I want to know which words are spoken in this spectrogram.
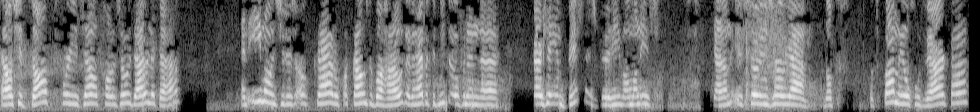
En als je dat voor jezelf gewoon zo duidelijk hebt. En iemand je dus ook daarop accountable houdt. En dan heb ik het niet over een uh, per se een business buddy. Want dan is, ja, dan is sowieso, ja, dat, dat kan heel goed werken.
